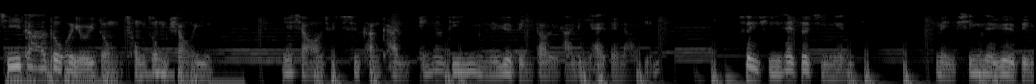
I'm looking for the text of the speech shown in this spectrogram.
其实大家都会有一种从众效应，也想要去吃看看，哎，那第一名的月饼到底它厉害在哪边？所以其实在这几年，美心的月饼，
